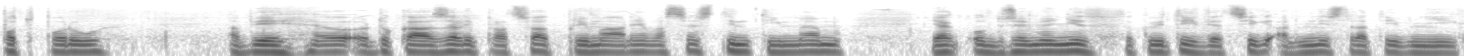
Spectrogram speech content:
podporu, aby dokázali pracovat primárně vlastně s tím týmem, jak odbřemenit takové těch věcí administrativních,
